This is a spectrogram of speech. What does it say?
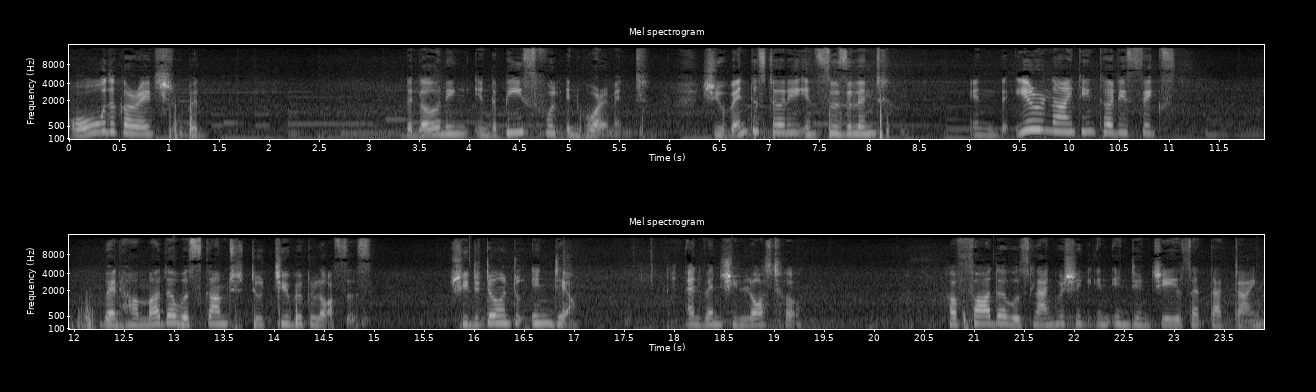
or the courage with the learning in the peaceful environment. She went to study in switzerland in the year 1936, when her mother was succumbed to tuberculosis, she returned to India. And when she lost her, her father was languishing in Indian jails at that time.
